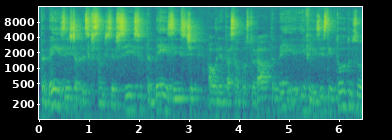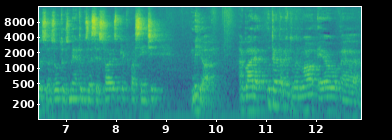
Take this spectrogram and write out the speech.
Também existe a prescrição de exercício, também existe a orientação postural, também, enfim, existem todos os, os outros métodos acessórios para que o paciente melhore. Agora, o tratamento manual é o a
